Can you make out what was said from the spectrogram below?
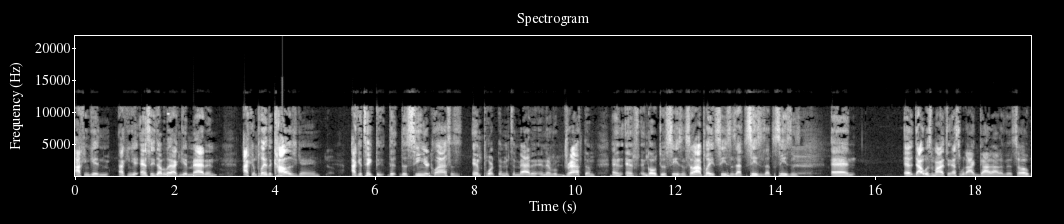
I can get I can get NCAA, I can get Madden, I can play the college game, I can take the, the, the senior classes, import them into Madden, and then draft them and, and and go through the season. So I played seasons after seasons after seasons, and it, that was my thing. That's what I got out of it. So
